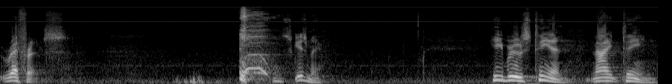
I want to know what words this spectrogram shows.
reference. Excuse me. Hebrews 10 19.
